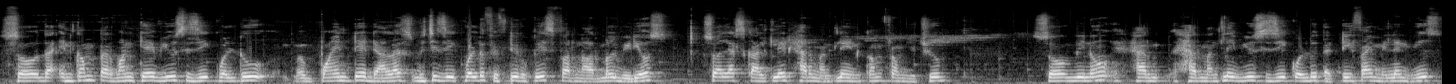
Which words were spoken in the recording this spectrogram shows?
So the income per 1k views is equal to uh, 0.8 dollars which is equal to 50 rupees for normal videos. So let's calculate her monthly income from youtube. So we know her her monthly views is equal to 35 million views.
